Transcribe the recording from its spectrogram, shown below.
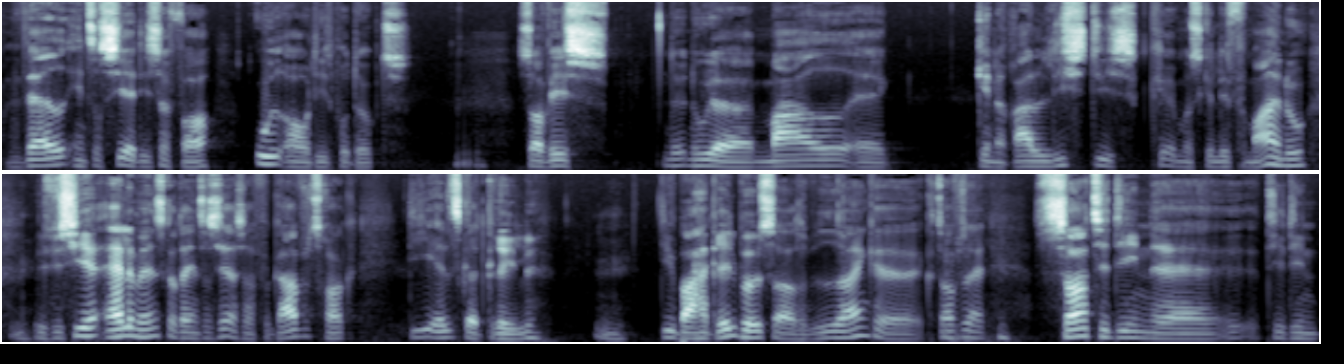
hvad interesserer de sig for, ud over dit produkt? Så hvis, nu nu er jeg meget øh, generalistisk, øh, måske lidt for meget nu, hvis vi siger, at alle mennesker, der interesserer sig for gaffeltruck, de elsker at grille. Mm. De vil bare have grillpølser og så videre, ikke? Øh, kartoffelsalat. Så til din, øh, til din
